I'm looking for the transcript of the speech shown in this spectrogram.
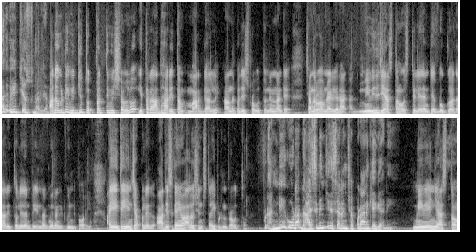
అది వెయిట్ చేస్తున్నారు అదొకటి విద్యుత్ ఉత్పత్తి విషయంలో ఇతర ఆధారిత మార్గాల్ని ఆంధ్రప్రదేశ్ ప్రభుత్వం నిన్న అంటే చంద్రబాబు నాయుడు గారు "ఆ, మేము ఇది చేస్తాం వస్తే లేదంటే బొగ్గు ఆధారిత లేదంటే ఇందాక మీరు అన్నట్టు విండ్ పవర్ అవి అయితే ఏం చెప్పలేదు. ఆ దిశగా ఏం ఆలోచించుతా ఇప్పుడు ప్రభుత్వం? ఇప్పుడు అన్నీ కూడా నాశనం చేశారని చెప్పడానికే గాని మేమేం చేస్తాం?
